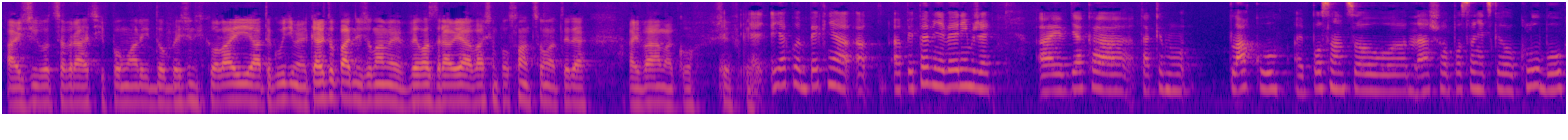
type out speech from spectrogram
aj život sa vráti pomaly do bežných kolají a tak uvidíme. Každopádne želáme veľa zdravia vašim poslancom a teda aj vám ako šéfke. Ja, ďakujem pekne a, a pevne verím, že aj vďaka takému tlaku aj poslancov nášho poslaneckého klubu e,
